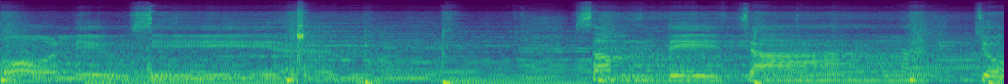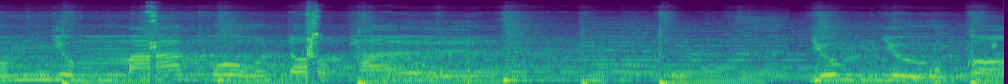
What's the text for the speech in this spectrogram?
ก็เลี้ยวเสียนซ้ำเตจางจมยุ่มมาโคดอกเพอยุ่มอยู่ก็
